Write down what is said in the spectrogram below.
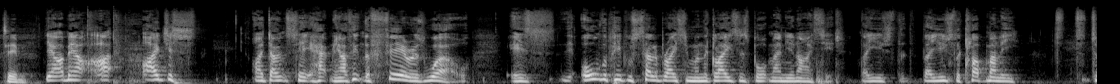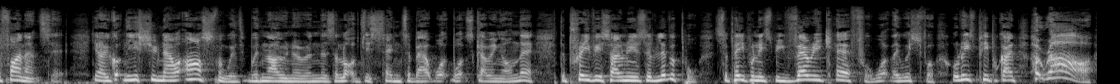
Tim. Yeah, I mean, I, I just I don't see it happening. I think the fear as well is all the people celebrating when the Glazers bought Man United. They used the, they used the club money t- to finance it. You know, you've got the issue now at Arsenal with, with an owner, and there's a lot of dissent about what, what's going on there. The previous owner is of Liverpool, so people need to be very careful what they wish for. All these people going, hurrah!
